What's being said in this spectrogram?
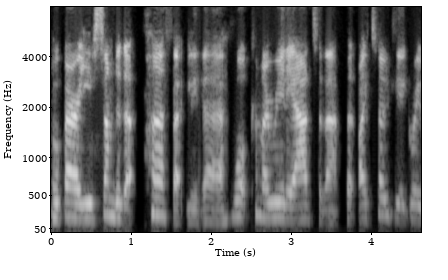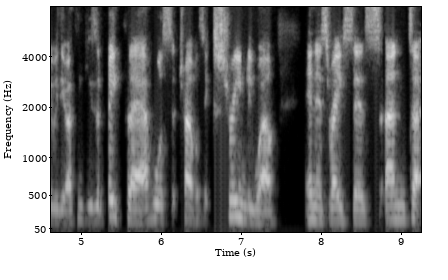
Well, Barry, you've summed it up perfectly there. What can I really add to that? But I totally agree with you. I think he's a big player, a horse that travels extremely well in his races. And uh,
